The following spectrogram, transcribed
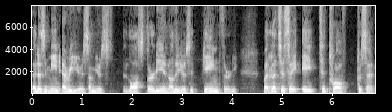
That doesn't mean every year. Some years it lost 30 and other years it gained 30. But right. let's just say 8 to 12%.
